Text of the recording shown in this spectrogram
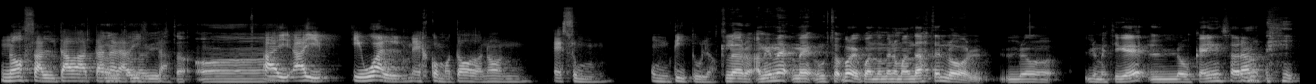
no saltaba tan a la vista. Ah. Hay, hay, igual es como todo, ¿no? Es un, un título. Claro, a mí me, me gustó porque cuando me lo mandaste lo, lo, lo investigué, lo busqué en Instagram y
